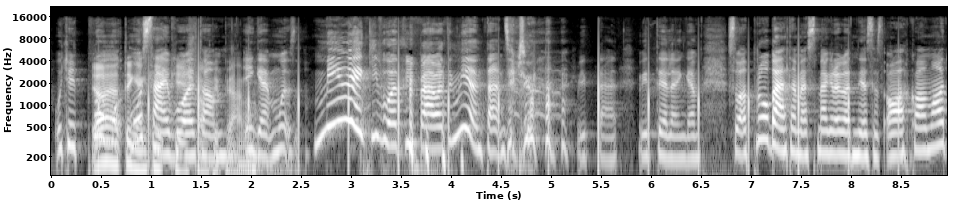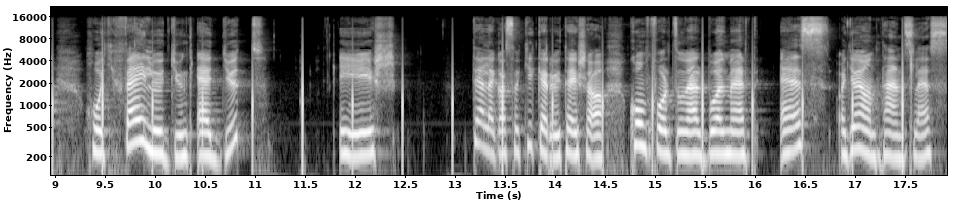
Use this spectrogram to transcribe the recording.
úgyhogy Ja, hát igen, muszáj ki- ki voltam. igen, musz... mi ki volt pipálva? Te milyen táncos vittál, vittél engem. Szóval próbáltam ezt megragadni, ezt az alkalmat, hogy fejlődjünk együtt, és tényleg az, hogy kikerülj te is a komfortzónádból, mert ez egy olyan tánc lesz,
